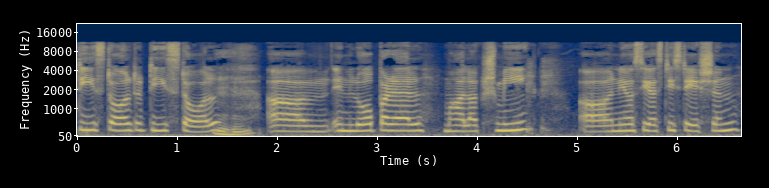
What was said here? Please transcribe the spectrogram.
tea stall to tea stall um, in Low Parel, Mahalakshmi, uh, near CST station,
